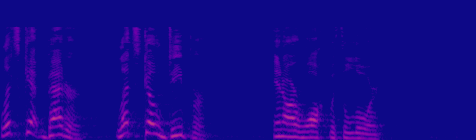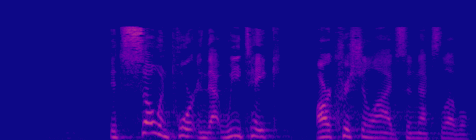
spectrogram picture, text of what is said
Let's get better. Let's go deeper in our walk with the Lord. It's so important that we take our Christian lives to the next level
